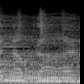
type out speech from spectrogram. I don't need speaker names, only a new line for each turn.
ଆପଣଙ୍କର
